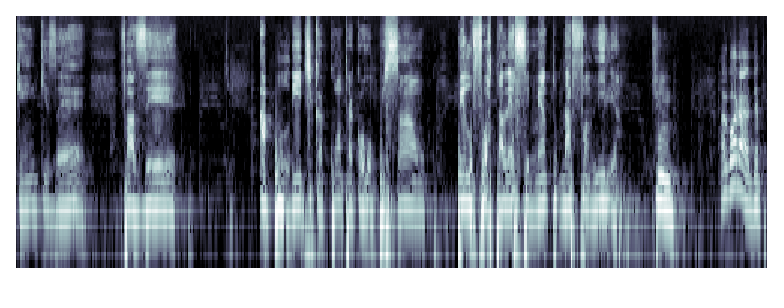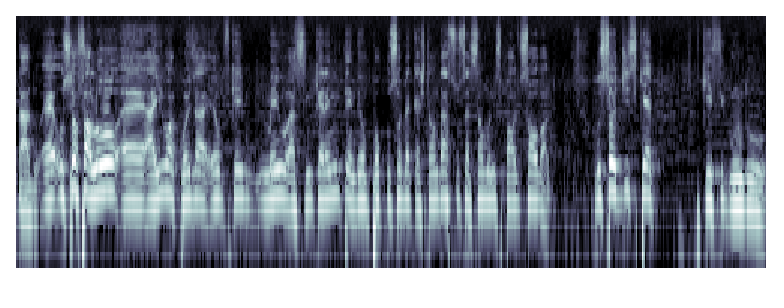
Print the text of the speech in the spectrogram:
quem quiser fazer a política contra a corrupção, pelo fortalecimento da família. Sim. Agora, deputado, é, o senhor falou é, aí uma coisa, eu fiquei meio assim querendo entender um pouco sobre a questão da sucessão municipal de Salvador. O senhor disse que é que segundo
